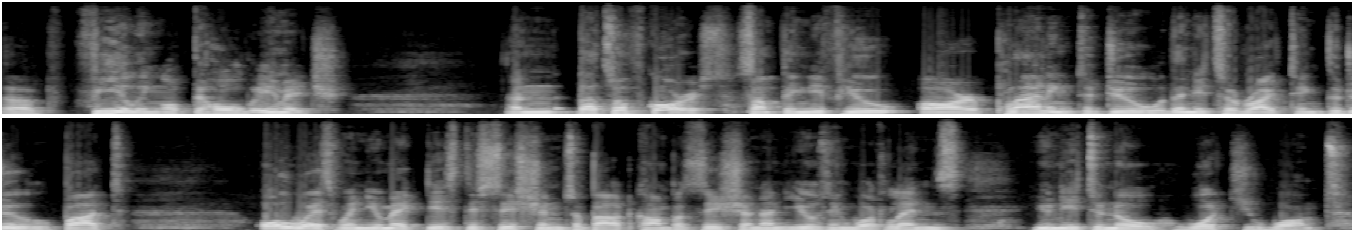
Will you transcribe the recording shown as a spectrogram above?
uh, feeling of the whole image. And that's of course something if you are planning to do, then it's a right thing to do. But always when you make these decisions about composition and using what lens, you need to know what you want.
